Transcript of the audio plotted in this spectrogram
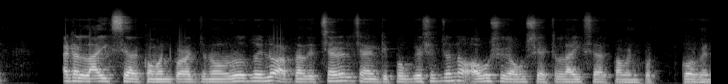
একটা লাইক শেয়ার কমেন্ট করার জন্য অনুরোধ রইল। আপনাদের চ্যানেল চ্যানেলটি প্রোগ্রেসের জন্য অবশ্যই অবশ্যই একটা লাইক শেয়ার কমেন্ট করবেন।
